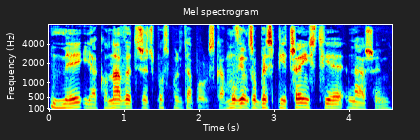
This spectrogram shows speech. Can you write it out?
my, jako nawet Rzeczpospolita Polska, mówiąc o bezpieczeństwie naszym,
